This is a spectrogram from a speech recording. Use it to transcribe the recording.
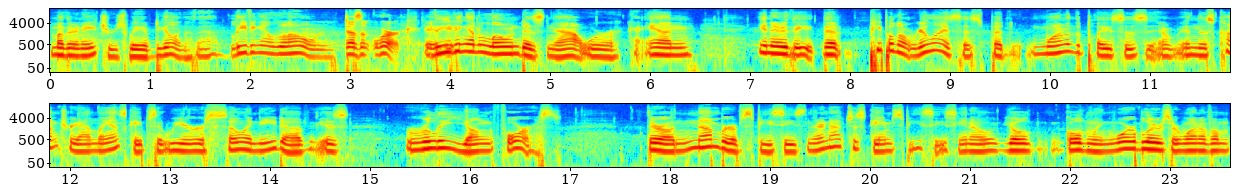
Mother Nature's way of dealing with that. Leaving it alone doesn't work. Leaving it alone does not work. And you know, the the people don't realize this, but one of the places in, in this country on landscapes that we are so in need of is early young forests. There are a number of species, and they're not just game species. You know, you'll, golden wing warblers are one of them.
